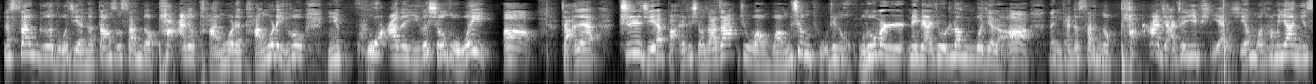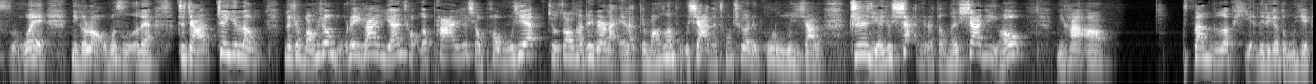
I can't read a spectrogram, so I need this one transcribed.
那三哥多尖呢！当时三哥啪就弹过来，弹过来以后，人家咵的一个小走位啊，咋的？直接把这个小渣渣就往王胜普这个虎头门那边就扔过去了啊！那你看这三哥啪家这一撇，行，我他妈。让你死坏，你个老不死的！这家这一扔，那是王王胜普这一看，眼瞅着啪一个小抛物线就照他这边来了，给王胜普吓得从车里咕噜一下子，直接就下去了。等他下去以后，你看啊，三哥撇的这个东西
